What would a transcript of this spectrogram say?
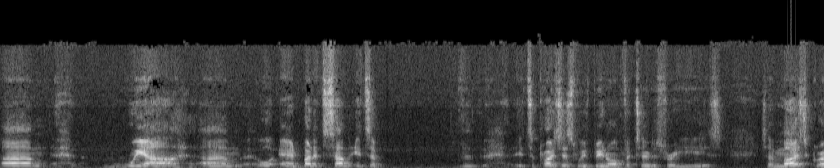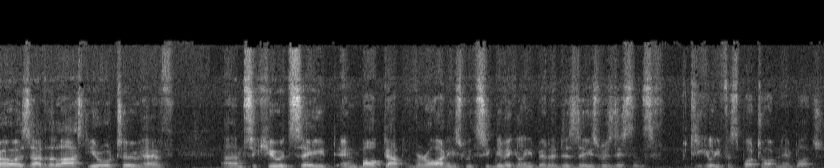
Um, we are, um, and but it's some it's a it's a process we've been on for two to three years. So most growers over the last year or two have um, secured seed and bulked up varieties with significantly better disease resistance, particularly for spot type net blotch.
